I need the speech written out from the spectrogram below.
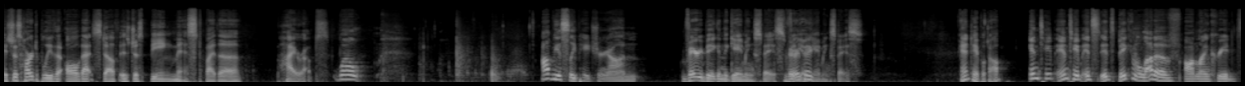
It's just hard to believe that all that stuff is just being missed by the higher ups. Well, obviously Patreon very big in the gaming space, Very video big. gaming space. And tabletop. And tape and tape it's it's big in a lot of online create,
